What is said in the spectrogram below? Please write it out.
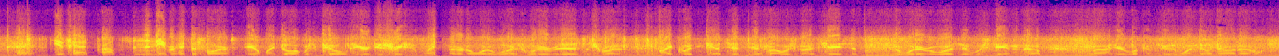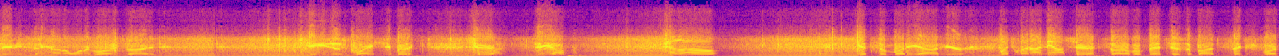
Okay. You've had problems in the neighborhood before? Yeah, my dog was killed here just recently. I don't know what it was. Whatever it is, it's running. I couldn't catch it if I was going to chase it. But whatever it was, it was standing up. I'm out here looking through the window now and I don't see anything. I don't want to go. Jesus Christ, you better... Sir? Dia, Hello? get somebody out here. What's going on now, sir? That son of a bitch is about six foot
